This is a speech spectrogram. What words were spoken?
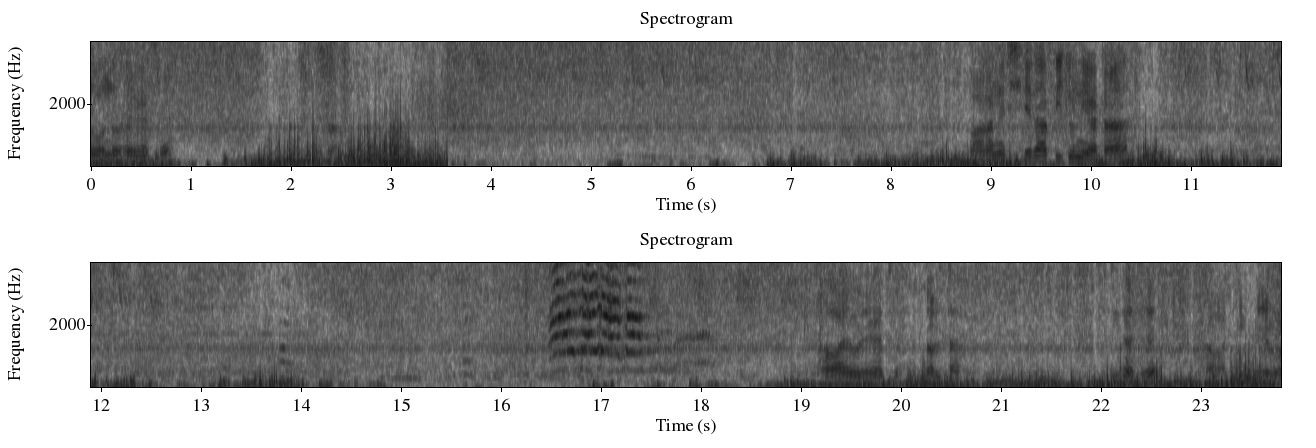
বন্ধ হয়ে গেছে। বাগানের সেরা পিটুনিয়াটা। হাওয়ায় উড়ে গেছে ডালটা। ঠিক আছে আমার ঠিক হয়ে যাবে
